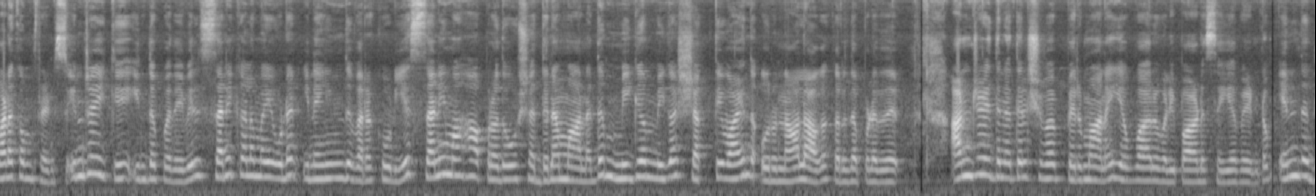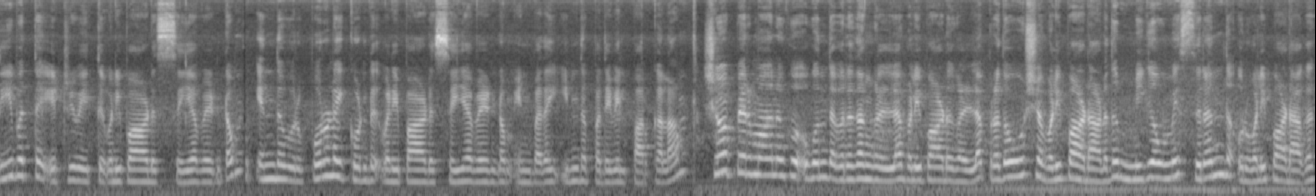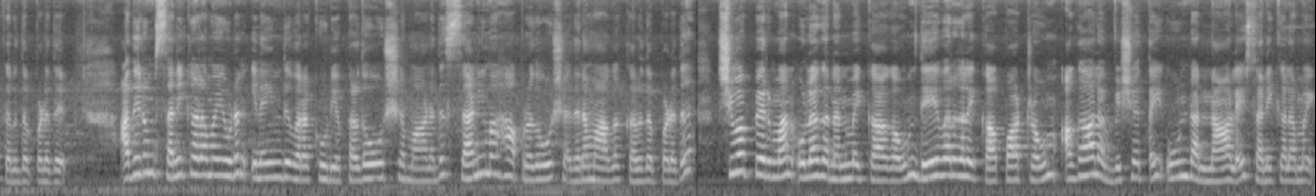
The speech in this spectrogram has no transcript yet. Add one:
வணக்கம் ஃப்ரெண்ட்ஸ் இன்றைக்கு இந்த பதிவில் சனிக்கிழமையுடன் இணைந்து வரக்கூடிய சனி மகா பிரதோஷ தினமானது மிக மிக சக்தி வாய்ந்த ஒரு நாளாக கருதப்படுது. அன்றைய தினத்தில் சிவபெருமானை எவ்வாறு வழிபாடு செய்ய வேண்டும்? எந்த தீபத்தை ஏற்றி வைத்து வழிபாடு செய்ய வேண்டும்? எந்த ஒரு பொருளை கொண்டு வழிபாடு செய்ய வேண்டும் என்பதை இந்த பதிவில் பார்க்கலாம். சிவபெருமானுக்கு உகந்த விரதங்கள்ல வழிபாடுகளில் பிரதோஷ வழிபாடானது மிகவுமே சிறந்த ஒரு வழிபாடாக கருதப்படுது. அதிலும் சனிக்கிழமையுடன் இணைந்து வரக்கூடிய பிரதோஷமானது சனி மகா பிரதோஷ தினமாக கருதப்படுது. சிவபெருமான் உலக நன்மைக்காகவும் தேவர்களை காப்பாற்றவும் அகால விஷத்தை உண்ட நாளே சனிக்கிழமை.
